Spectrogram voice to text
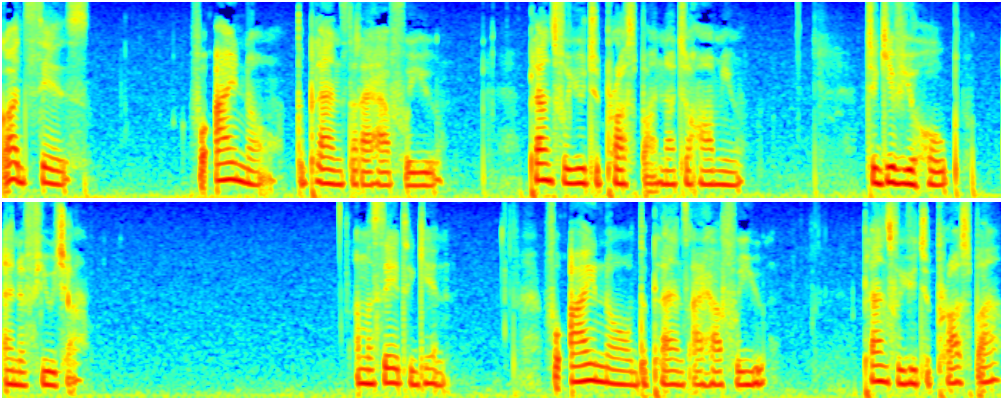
God says, For I know the plans that I have for you plans for you to prosper, not to harm you, to give you hope and a future. I'm going to say it again. For I know the plans I have for you plans for you to prosper,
